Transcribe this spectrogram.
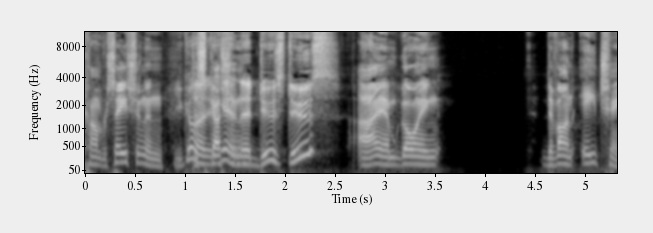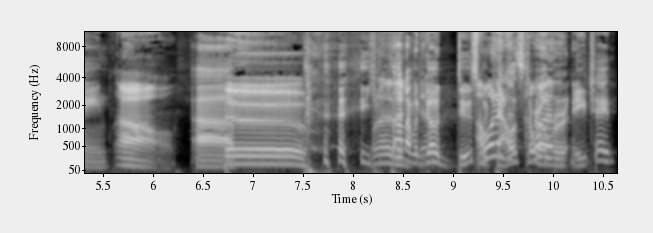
conversation and You going discussion. again, the deuce deuce? I am going De'Von Achane. Oh. Uh, Boo. you One thought the- I would go Deuce I McAllister I wanted- over Achane?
